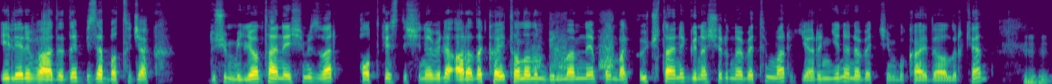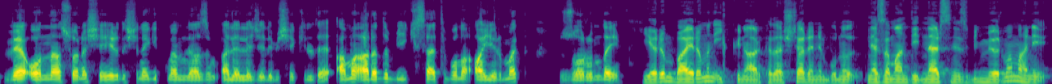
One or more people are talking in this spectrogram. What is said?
ileri vadede bize batacak. Düşün milyon tane işimiz var. Podcast işine bile arada kayıt alalım bilmem ne yapalım. Bak 3 tane gün aşırı nöbetim var. Yarın yine nöbetçiyim bu kaydı alırken. Hı hı. Ve ondan sonra şehir dışına gitmem lazım alelacele bir şekilde. Ama arada bir iki saati buna ayırmak zorundayım. Yarın bayramın ilk günü arkadaşlar. Hani bunu ne zaman dinlersiniz bilmiyorum ama hani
